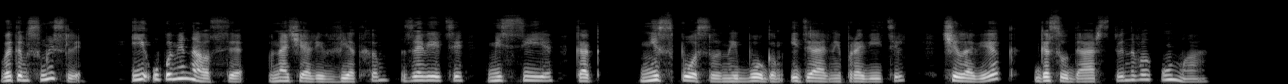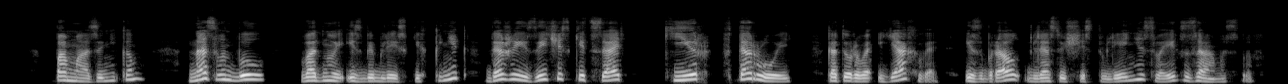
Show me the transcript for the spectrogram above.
В этом смысле и упоминался в начале в Ветхом Завете Мессия как неспосланный Богом идеальный правитель, человек государственного ума. Помазанником назван был в одной из библейских книг даже языческий царь Кир II, которого Яхве избрал для осуществления своих замыслов.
